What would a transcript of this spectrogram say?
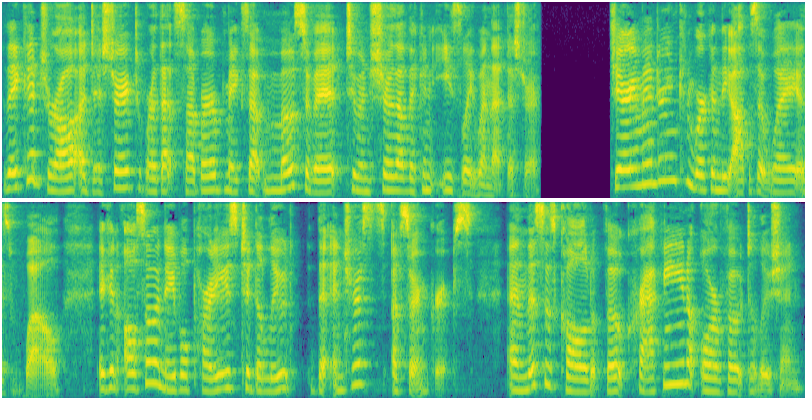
they could draw a district where that suburb makes up most of it to ensure that they can easily win that district. Gerrymandering can work in the opposite way as well. It can also enable parties to dilute the interests of certain groups, and this is called vote cracking or vote dilution.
